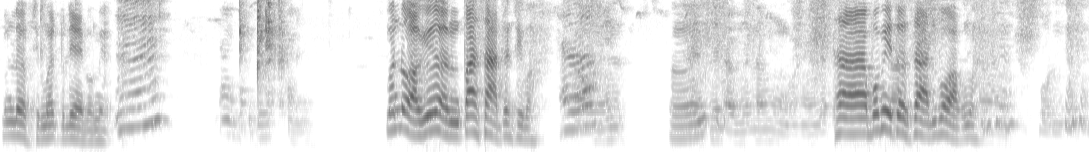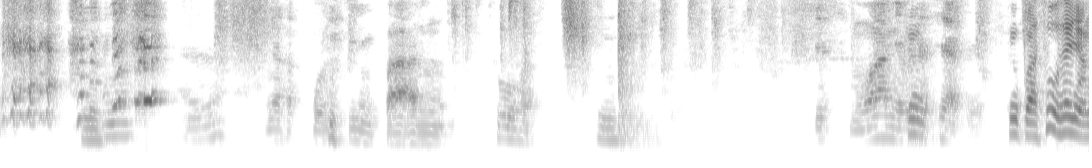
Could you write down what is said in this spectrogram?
มมันเริ่มสิหมดไปเรื่อยบ่แม่อืมได้สิใส่มันออกอยู่อันปราสาทจังซี่บ่เอเอาอเงินเออเฮ็ดเอาเงินนางงูให้เด้อถ้าบ่มีต้นสารบ่ออกมาเออบนอืมอันนี้เออเนี่ยครับบนปิ้งปลาอันทู่ครับอืมเจ็ดเมื่อวานนี่มันจะแซ่บเลยคือปลาสู้ใส่หยัง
